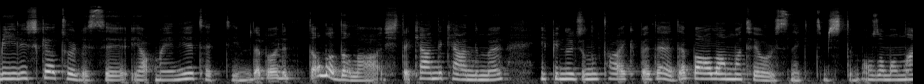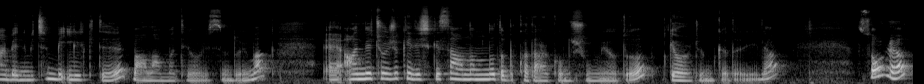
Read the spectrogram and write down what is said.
bir ilişki atölyesi yapmaya niyet ettiğimde böyle dala dala işte kendi kendime ipin ucunu takip ede ede bağlanma teorisine gitmiştim. O zamanlar benim için bir ilkti bağlanma teorisini duymak. Ee, anne çocuk ilişkisi anlamında da bu kadar konuşulmuyordu gördüğüm kadarıyla. Sonra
